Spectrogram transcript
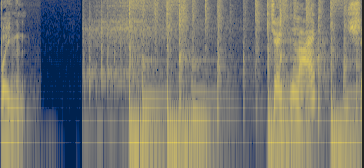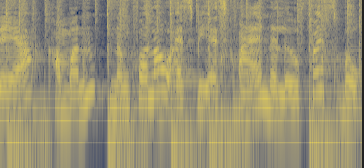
ពេញចុច like share comment និង follow SBS ខ្មែរនៅលើ Facebook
